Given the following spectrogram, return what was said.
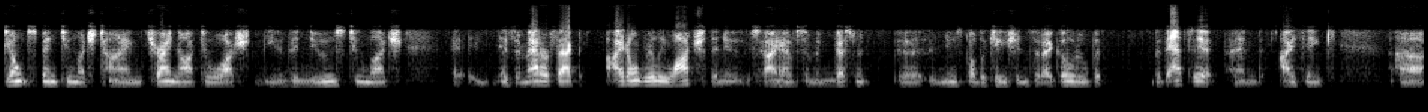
don't spend too much time. Try not to watch the news too much. As a matter of fact, I don't really watch the news. I have some investment uh, news publications that I go to, but but that's it. And I think uh,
